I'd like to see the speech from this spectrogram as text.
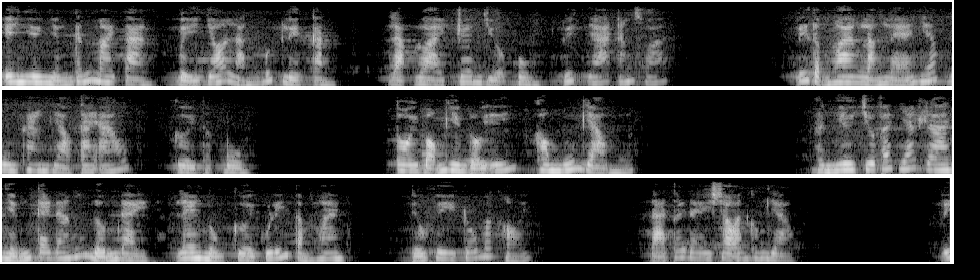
y như những cánh mai tàn bị gió lạnh bứt liệt cành, lạc loài trên giữa vùng tuyết giá trắng xóa. Lý Tầm Hoan lặng lẽ nhét vuông khăn vào tay áo, cười thật buồn. Tôi bỗng nhiên đổi ý, không muốn vào nữa. Hình như chưa phát giác ra những cay đắng đượm đầy len nụ cười của Lý Tầm Hoan. Tiểu Phi trố mắt hỏi. Đã tới đây sao anh không vào? Lý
